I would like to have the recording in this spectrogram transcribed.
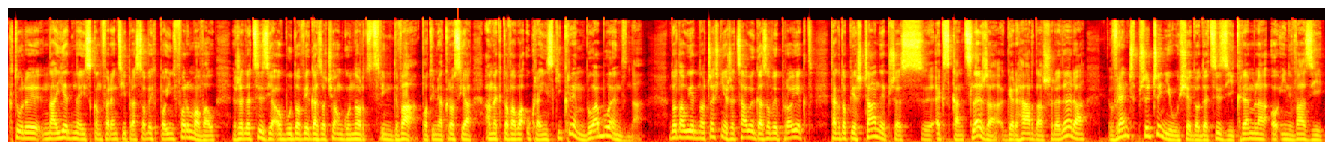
który na jednej z konferencji prasowych poinformował, że decyzja o budowie gazociągu Nord Stream 2 po tym jak Rosja anektowała ukraiński Krym była błędna. Dodał jednocześnie, że cały gazowy projekt, tak dopieszczany przez ekskanclerza Gerharda Schrödera, wręcz przyczynił się do decyzji Kremla o inwazji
